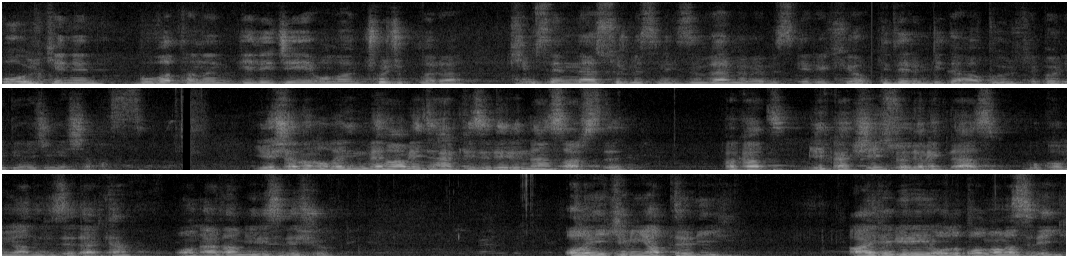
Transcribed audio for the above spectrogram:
Bu ülkenin, bu vatanın geleceği olan çocuklara kimsenin el sürmesine izin vermememiz gerekiyor. Dilerim bir daha bu ülke böyle bir acı yaşamaz. Yaşanan olayın vehameti herkesi derinden sarstı. Fakat birkaç şey söylemek lazım bu konuyu analiz ederken. Onlardan birisi de şu. Olayı kimin yaptığı değil. Aile bireyi olup olmaması değil.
